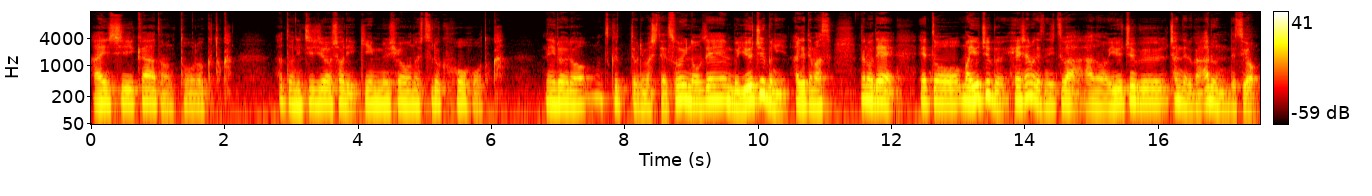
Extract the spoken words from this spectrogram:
IC カードの登録とかあと日常処理勤務表の出力方法とか、ね、いろいろ作っておりましてそういうのを全部 YouTube に上げてます。なので、えっとまあ、YouTube 弊社のですね実はあの YouTube チャンネルがあるんですよ。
